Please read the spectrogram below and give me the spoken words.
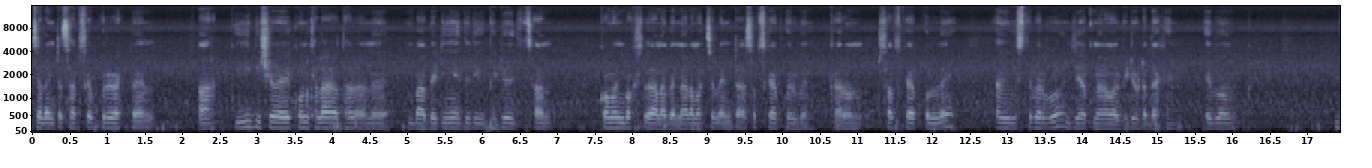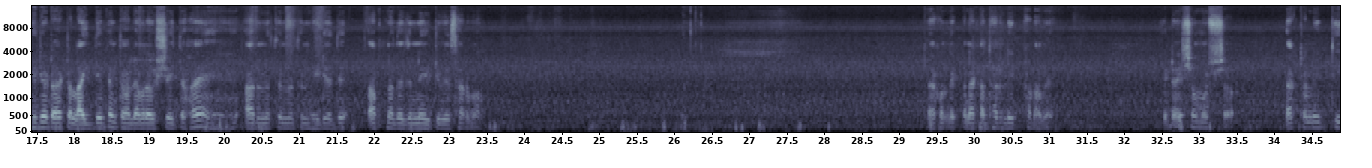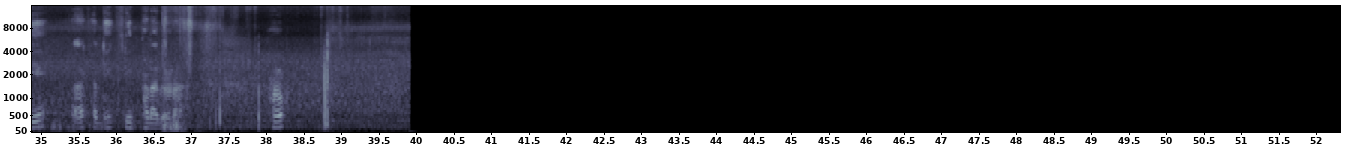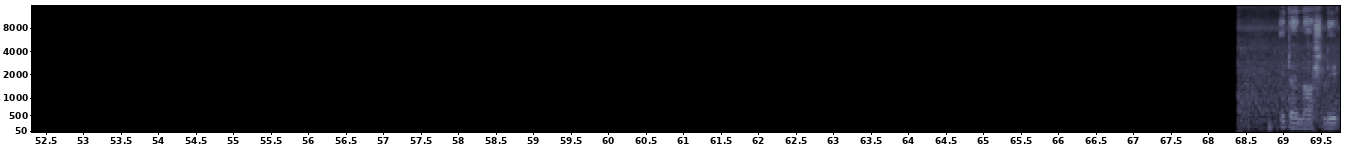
চ্যানেলটা সাবস্ক্রাইব করে রাখবেন। আর কী বিষয়ে, কোন খেলার ধরনের বা বেটিংয়ে যদি ভিডিও চান কমেন্ট বক্সে জানাবেন আর আমার চ্যানেলটা সাবস্ক্রাইব করবেন। কারণ সাবস্ক্রাইব করলে আমি বুঝতে পারব যে আপনারা আমার ভিডিওটা দেখেন এবং ভিডিওটা একটা লাইক দেবেন, তাহলে আমরা উৎসাহিত হয় আর নতুন নতুন ভিডিও আপনাদের জন্য ইউটিউবে ছাড়বো। এখন দেখবেন একাধারে লিড ফাটাবে এটাই সমস্যা। একটা লিড দিয়ে একাধিক লিড ফাটাবে ওরা। হোক। এটাই লাস্ট লিড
